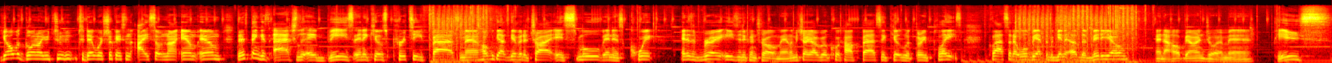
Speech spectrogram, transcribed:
Yo, what's going on YouTube? Today we're showcasing the ISO 9mm. This thing is actually a beast and it kills pretty fast, man. Hope you guys give it a try. It's smooth and it's quick and it's very easy to control, man. Let me show y'all real quick how fast it kills with three plates. Class setup will be at the beginning of the video and I hope y'all enjoy, man. Peace.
